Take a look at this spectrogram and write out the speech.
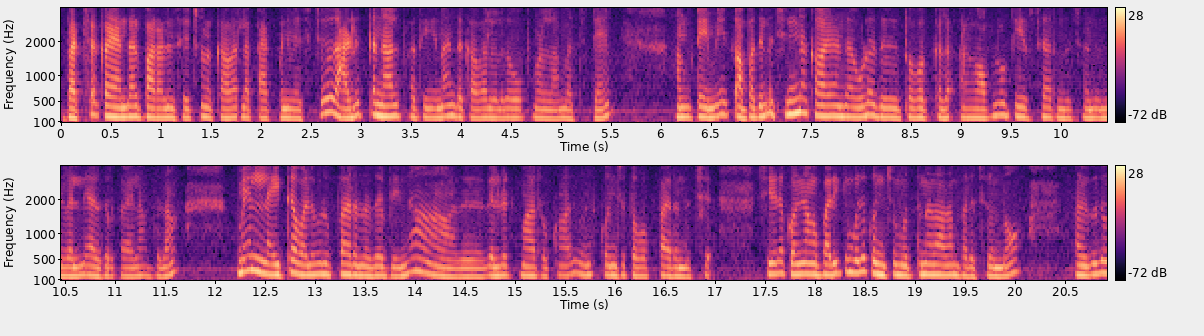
பச்சை காயாக இருந்தாலும் பரவாயில்லன்னு சொல்லிட்டு அந்த கவரில் பேக் பண்ணி வச்சுட்டு அடுத்த நாள் பார்த்தீங்கன்னா இந்த கவரில் தான் ஓப்பன் பண்ணலாம்னு வச்சுட்டேன். அம்டைமே பார்த்தீங்கன்னா சின்ன காயாக இருந்தால் கூட அது துவக்கலை. அவ்வளோ டேஸ்ட்டாக இருந்துச்சு. வந்து இந்த வெள்ளையாக இருக்கிற காயெல்லாம் அப்படி தான் மேல் லைட்டாக வலுவழுப்பாக இருந்தது அப்படின்னா அது வெல்வெட் மாதிரி இருக்கும். அது வந்து கொஞ்சம் துவப்பாக இருந்துச்சு. சீரை கொஞ்சம் நாங்கள் பறிக்கும்போது கொஞ்சம் முத்துனதாக தான் பறிச்சிருந்தோம். அது வந்து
